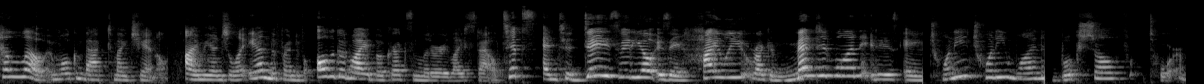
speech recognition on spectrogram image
Hello and welcome back to my channel. I'm Angela Anne, the friend of all the good YA book recs and literary lifestyle tips, and today's video is a highly recommended one. It is a 2021 bookshelf tour.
